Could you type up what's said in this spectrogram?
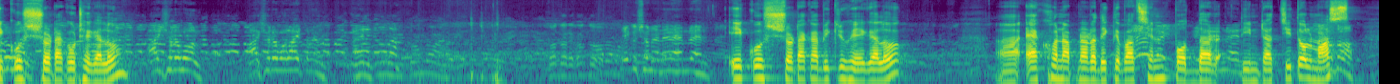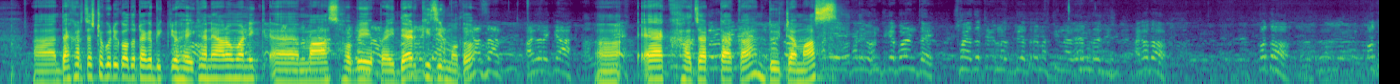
একুশশো টাকা উঠে গেল। একুশশো টাকা বিক্রি হয়ে গেল। এখন আপনারা দেখতে পাচ্ছেন পদ্মার তিনটা চিতল মাছ। দেখার চেষ্টা করি কত টাকা বিক্রি হয়। এখানে আনুমানিক মাছ হবে প্রায় দেড় কেজির মতো। এক হাজার টাকা দুইটা মাছ। কত? কত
